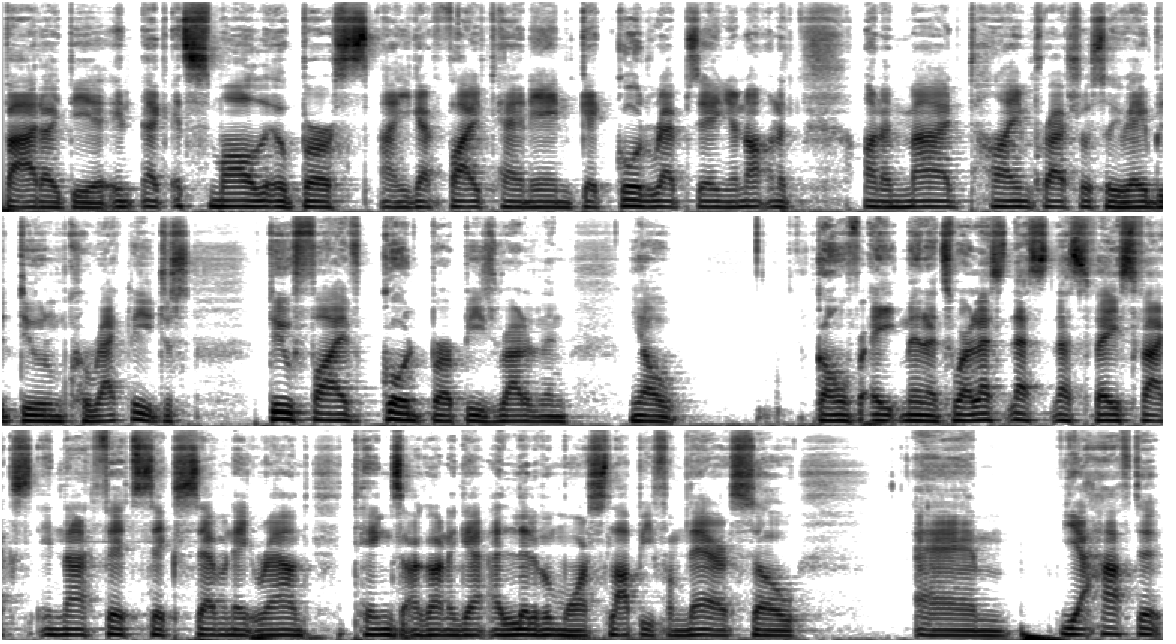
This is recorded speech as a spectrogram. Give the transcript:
bad idea. In like it's small little bursts, and you get five, ten in, get good reps in. You're not on a on a mad time pressure, so you're able to do them correctly. You just do five good burpees rather than you know going for eight minutes. Where let's let's let's face facts in that fifth, sixth, seven, eight round, things are gonna get a little bit more sloppy from there. So, um, you have to.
